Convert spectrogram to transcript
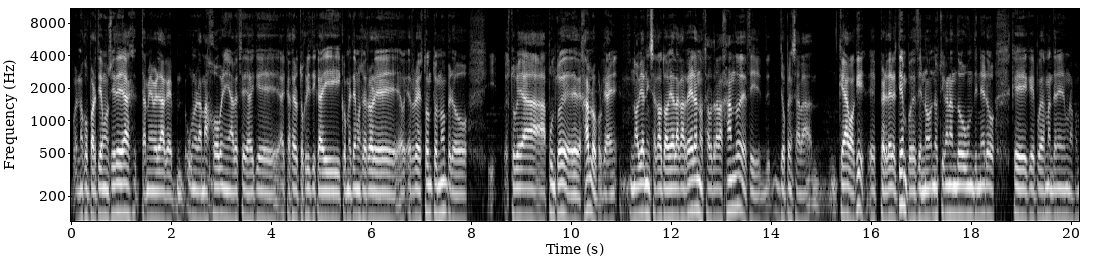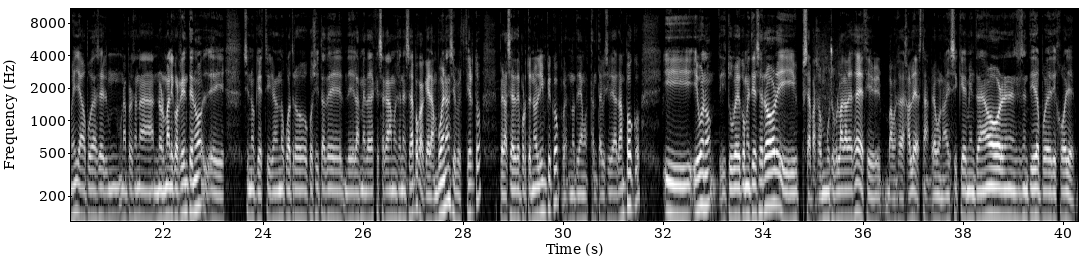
pues no compartíamos ideas. También es verdad que uno era más joven y a veces hay que, hay que hacer autocrítica y cometemos errores, errores tontos, ¿no? Pero estuve a, punto de dejarlo, porque no había ni sacado todavía la carrera, no estaba trabajando, es decir, yo pensaba, ¿qué hago aquí? perder el tiempo, es decir, no, no estoy ganando un dinero que, que, puedas mantener una familia o puedas ser una persona normal y corriente, ¿no? Eh, sino que estoy ganando cuatro cositas de, de, las medallas que sacábamos en esa época, que eran buenas, si es cierto, pero a ser deporte no olímpico, pues no teníamos tanta visibilidad tampoco. Y, bueno, y tuve cometí ese error y se ha pasado mucho por la cabeza de decir, vamos a dejarle ya está. Pero bueno, ahí sí que mi entrenador en ese sentido pues dijo, oye,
